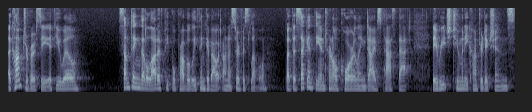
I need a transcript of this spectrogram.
A controversy, if you will. Something that a lot of people probably think about on a surface level. But the second the internal quarreling dives past that, they reach too many contradictions,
